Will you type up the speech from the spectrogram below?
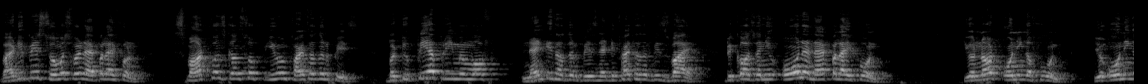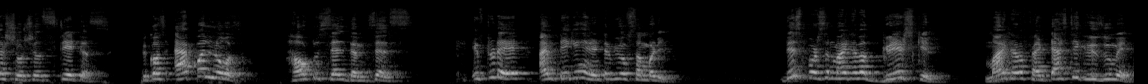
Why do you pay so much for an Apple iPhone? Smartphones comes for even 5,000 rupees. But you pay a premium of 90,000 rupees, 95,000 rupees. Why? Because when you own an Apple iPhone, you're not owning a phone. You're owning a social status. Because Apple knows how to sell themselves. If today I'm taking an interview of somebody, this person might have a great skill might have a fantastic resume,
